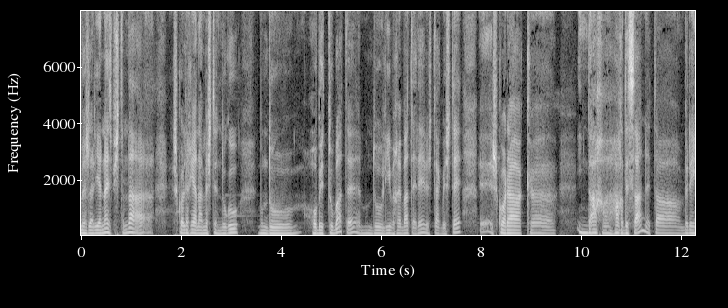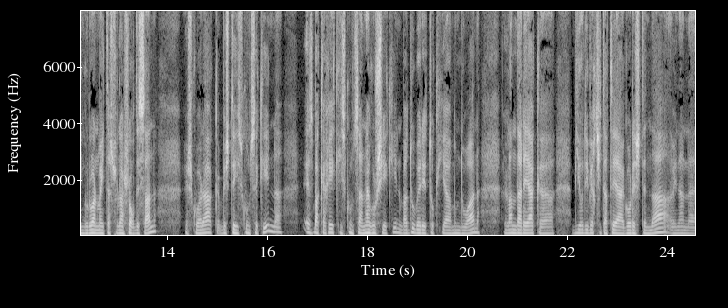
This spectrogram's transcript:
Ameslaria naiz, bizten da, eskualerian amesten dugu mundu hobetu bat, eh? mundu libre bat ere, besteak beste, eskuarak uh, indar hardezan eta bere inguruan maitasuna sordezan, eskuarak beste hizkuntzekin, ez bakarrik hizkuntza nagusiekin badu bere tokia munduan, landareak uh, biodibertsitatea goresten da, benan uh,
